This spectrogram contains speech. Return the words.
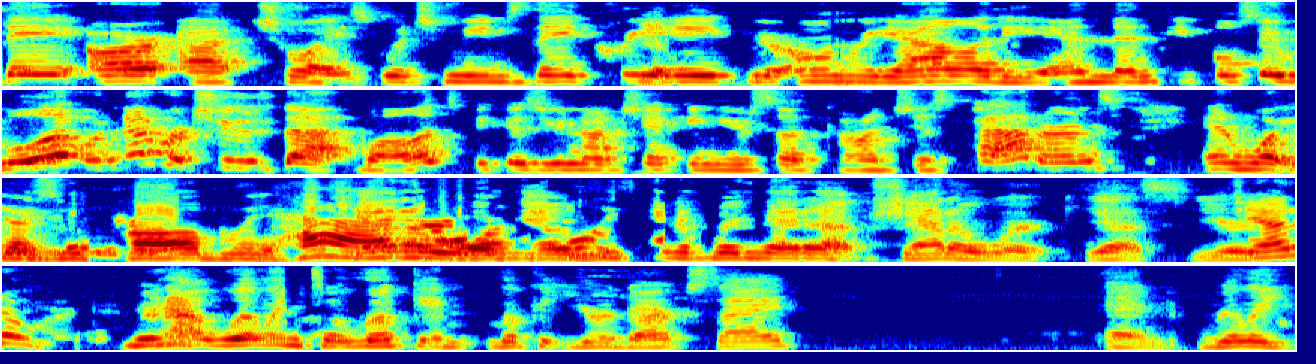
they are at choice which means they create yep. your own reality. And then people say well i would never choose that. Well it's because you're not checking your subconscious patterns and what because you're you probably have I was going to bring that up. Shadow work. Yes you're shadow work. You're not willing to look and look at your dark side and really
